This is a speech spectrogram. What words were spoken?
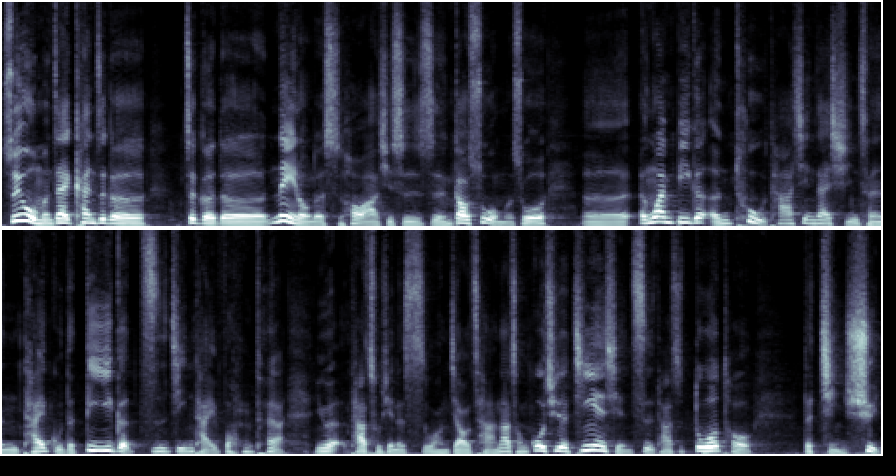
所以我们在看这个这个的内容的时候啊，其实只能告诉我们说。呃，N1B 跟 N2，它现在形成台股的第一个资金台风，对啊，因为它出现了死亡交叉。那从过去的经验显示，它是多头的警讯，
